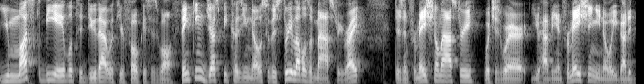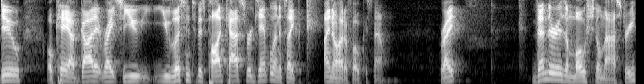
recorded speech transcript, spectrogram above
you must be able to do that with your focus as well. Thinking just because you know. So there's three levels of mastery, right? There's informational mastery, which is where you have the information, you know what you got to do. Okay, I've got it, right? So you you listen to this podcast for example and it's like I know how to focus now. Right? Then there is emotional mastery,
